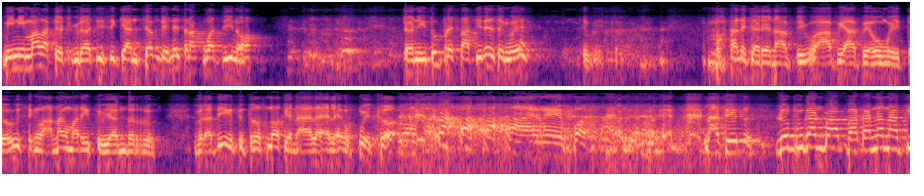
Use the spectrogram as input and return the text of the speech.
Minimal ada durasi sekian jam dekne serah kuat zina. Dan itu prestasinya sing wis sing Makanya dari Nabi, wah api-api wong itu, sing lanang mari doyan terus. Berarti itu terus no kan ala-ala wong itu. Repot. Nabi itu, lu bukan apa-apa, karena Nabi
